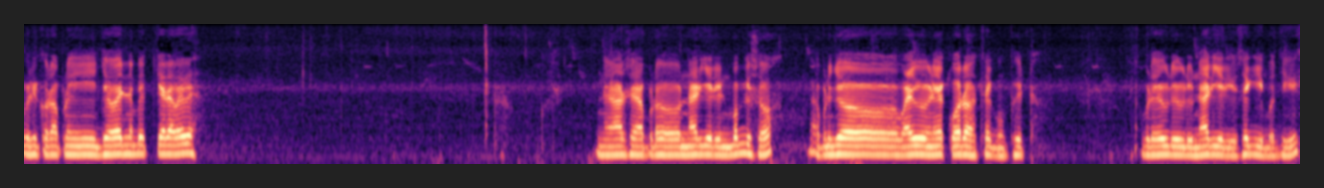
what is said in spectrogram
ઓલી કરો આપણી જવારીના બે ક્યારા વાવ્યા. ને આ છે આપણો નારિયેરીનો બગીચો. આપણે જો વાયુ એક વરસ થઈ ગયું ફીટ. આપણે એવડી એવડી નારિયેરી સગી બધી.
